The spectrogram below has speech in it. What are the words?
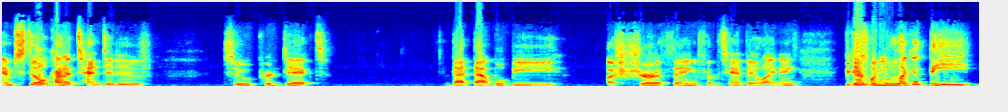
am still kind of tentative to predict that that will be a sure thing for the Tampa Bay Lightning. Because when you look at the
